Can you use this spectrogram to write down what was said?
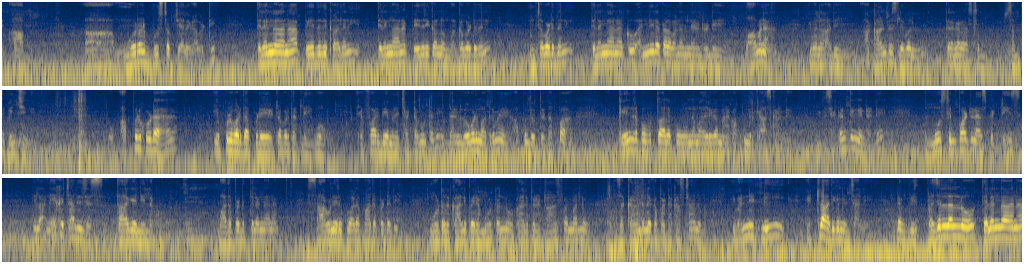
ఆ మోరల్ బూస్టప్ చేయాలి కాబట్టి తెలంగాణ పేదది కాదని తెలంగాణ పేదరికంలో మగ్గబడ్డదని ఉంచబడ్డదని తెలంగాణకు అన్ని రకాల వనరులైనటువంటి భావన ఇవాళ అది ఆ కాన్ఫిడెన్స్ లెవెల్ తెలంగాణ రాష్ట్రం సంతి పెంచింది. అప్పులు కూడా ఎప్పుడు పడితే అప్పుడే ఎట్లా పడితే అట్లా ఇవ్వవు. ఎఫ్ఆర్బిఎం అనే చట్టం ఉంటుంది. దానికి లోబడి మాత్రమే అప్పులు దొరుకుతాయి తప్ప కేంద్ర ప్రభుత్వాలకు ఉన్న మాదిరిగా మనకు అప్పులు దొరికే ఆస్కారం లేదు. సెకండ్ థింగ్ ఏంటంటే the most important aspect is ఇలా అనేక ఛాలెంజెస్ తాగే నీళ్ళకు బాధపడ్డది తెలంగాణ. సాగునీరుకు కూడా బాధపడ్డది. మూటలు కాలిపోయిన మూటలు కాలిపోయిన ట్రాన్స్ఫార్మర్లు అసలు కరెంటు లేకపడ్డ కష్టాలు ఇవన్నిటినీ ఎట్లా అధిగమించాలి? అంటే ప్రజలల్లో తెలంగాణ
